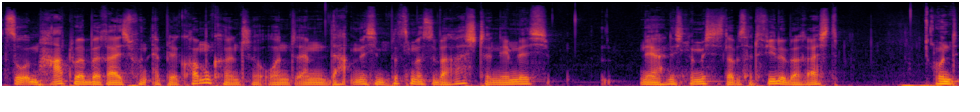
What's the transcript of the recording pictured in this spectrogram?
so im Hardware-Bereich von Apple kommen könnte. Und ähm, da hat mich ein bisschen was überrascht, nämlich, ja, nicht nur mich, ich glaube, es hat viele überrascht. Und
